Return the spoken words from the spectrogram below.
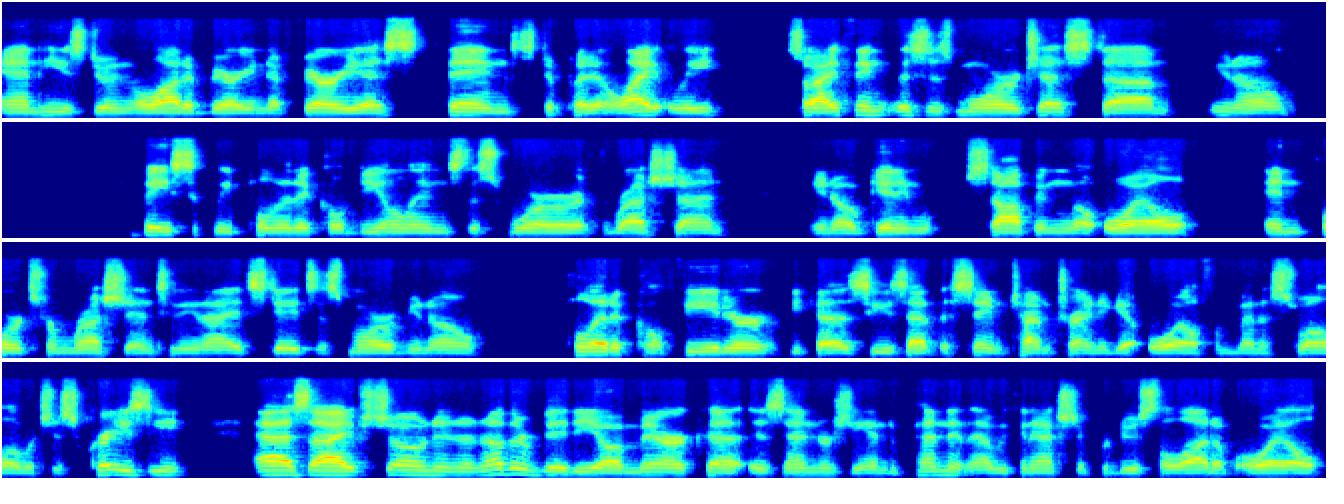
and he's doing a lot of very nefarious things, to put it lightly. So I think this is more just um, you know basically political dealings, this war with Russia, and you know getting stopping the oil imports from Russia into the United States. It's more of you know political theater because he's at the same time trying to get oil from Venezuela, which is crazy. As I've shown in another video, America is energy independent, that we can actually produce a lot of oil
